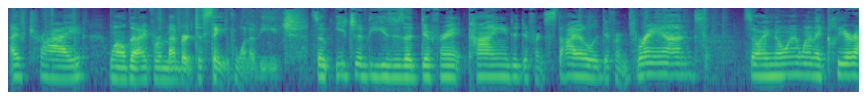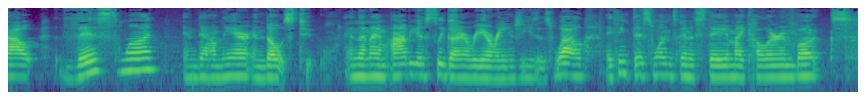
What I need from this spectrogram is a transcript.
I've tried. Well that I've remembered to save one of each. So each of these is a different kind a different style a different brand. So I know I want to clear out this one and down there and those two. And then I'm obviously going to rearrange these as well. I think this one's going to stay in my coloring books.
